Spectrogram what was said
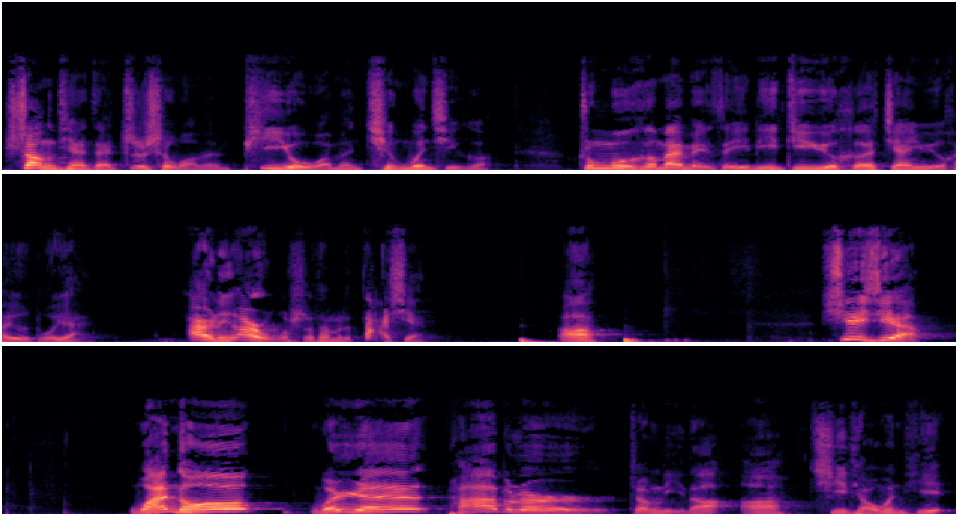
上天在支持我们庇佑我们，请问七哥，中共和卖美贼离地狱和监狱还有多远？二零二五是他们的大限，啊。谢谢，顽童文人 Pablo 整理的啊，七条问题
